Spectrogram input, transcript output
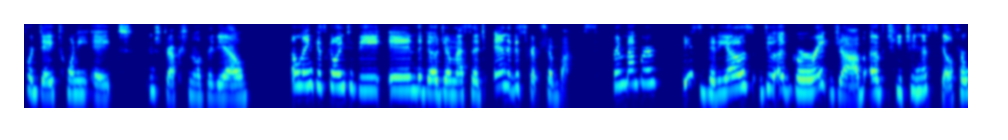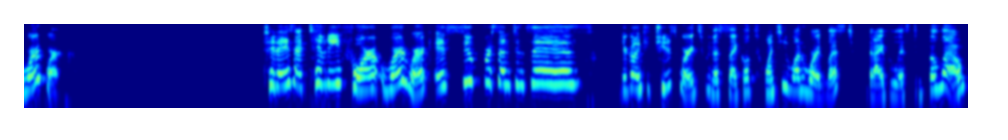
for day 28 instructional video. The link is going to be in the dojo message and the description box. Remember, these videos do a great job of teaching the skill for word work. Today's activity for word work is super sentences. You're going to choose words from the cycle 21 word list that I've listed below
